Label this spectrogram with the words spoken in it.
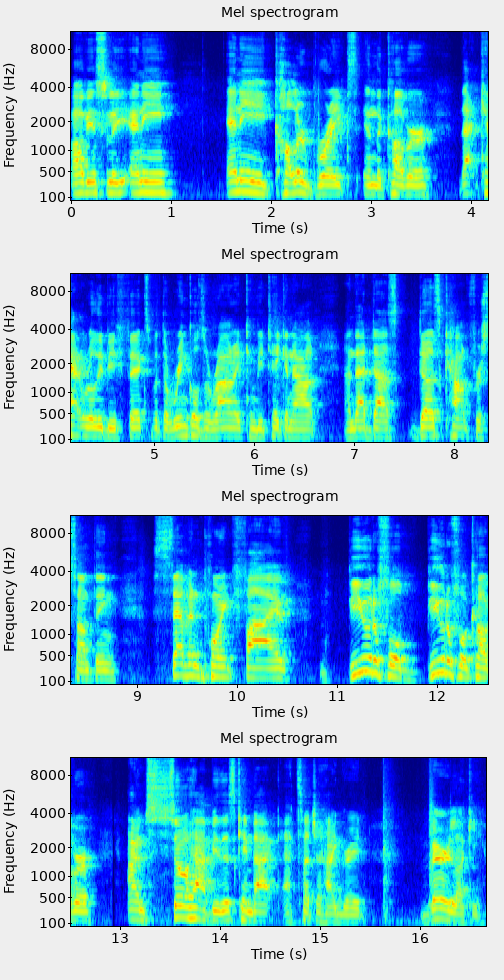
Obviously, any any color breaks in the cover that can't really be fixed, but the wrinkles around it can be taken out, and that does does count for something. 7.5 Beautiful, beautiful cover. I'm so happy this came back at such a high grade. Very lucky.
